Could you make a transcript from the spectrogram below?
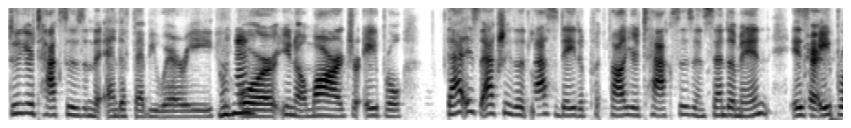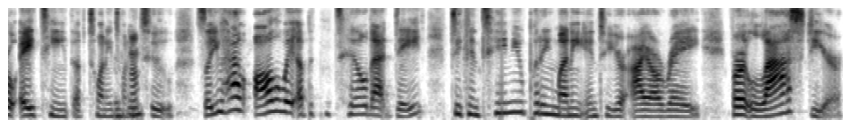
do your taxes in the end of February mm-hmm. or, you know, March or April, that is actually the last day to put, file your taxes and send them in is okay. April 18th of 2022. Mm-hmm. So you have all the way up until that date to continue putting money into your IRA for last year.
